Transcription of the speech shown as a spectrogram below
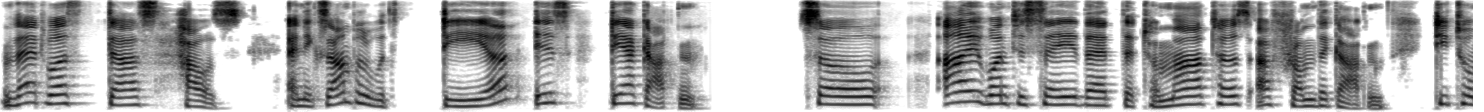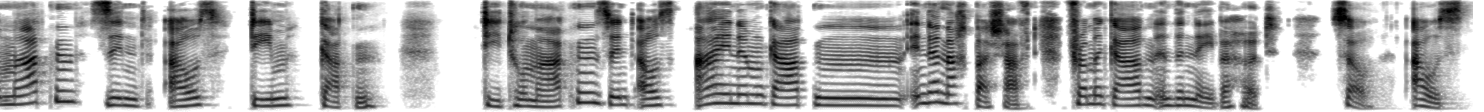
That was das Haus. An example with der is der Garten. So I want to say that the tomatoes are from the garden. Die Tomaten sind aus dem Garten. Die Tomaten sind aus einem Garten in der Nachbarschaft. From a garden in the neighborhood. So, aus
